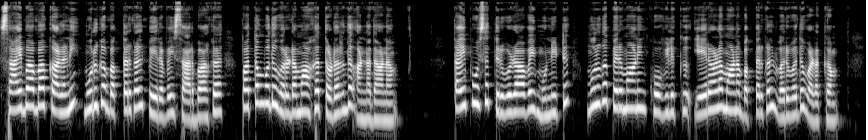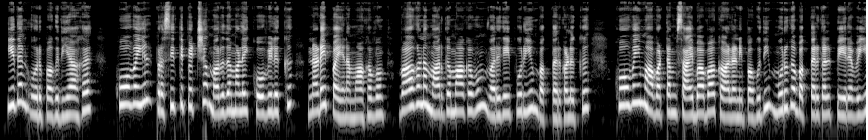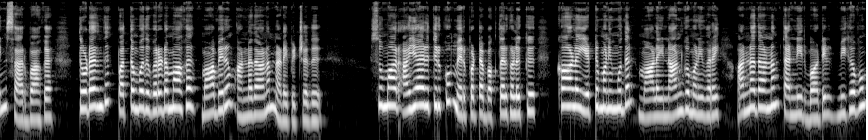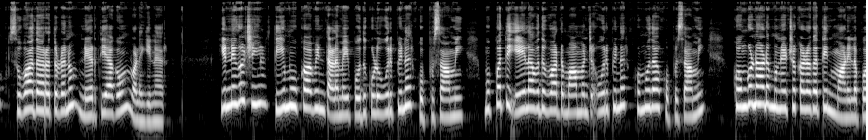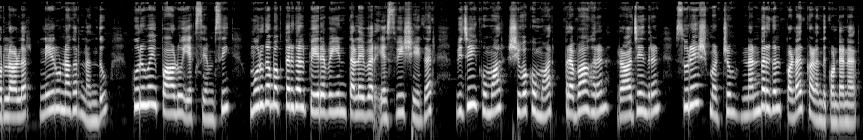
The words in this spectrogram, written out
Saibaba colony Muruga பக்தர்கள் பேரவை சார்பாக பத்தொன்பது வருடமாக தொடர்ந்து அன்னதானம். தைப்பூச திருவிழாவை முன்னிட்டு முருகப்பெருமானின் கோவிலுக்கு ஏராளமான பக்தர்கள் வருவது வழக்கம். இதன் ஒரு பகுதியாக கோவையில் பிரசித்தி பெற்ற மருதமலை கோவிலுக்கு நடைப்பயணமாகவும் வாகன மார்க்கமாகவும் வருகை புரியும் பக்தர்களுக்கு கோவை மாவட்டம் சாய்பாபா காலனி பகுதி முருக பக்தர்கள் பேரவையின் சார்பாக தொடர்ந்து பத்தொன்பது வருடமாக மாபெரும் அன்னதானம் நடைபெற்றது. சுமார் ஐயாயிரத்திற்கும் மேற்பட்ட பக்தர்களுக்கு காலை எட்டு மணி முதல் மாலை நான்கு மணி வரை அன்னதானம் தண்ணீர் பாட்டில் மிகவும் சுகாதாரத்துடனும் நேர்த்தியாகவும் வழங்கினர். இந்நிகழ்ச்சியில் திமுகவின் தலைமை பொதுக்குழு உறுப்பினர் குப்புசாமி முப்பத்தி ஏழாவது வார்டு மாமன்ற உறுப்பினர் குமுதா குப்புசாமி கொங்குநாடு முன்னேற்றக் கழகத்தின் மாநில பொருளாளர் நேரு நகர் நந்து குருவை பாலு எக்ஸ்எம்சி முருக பக்தர்கள் பேரவையின் தலைவர் எஸ் வி சேகர் விஜயகுமார் சிவகுமார் பிரபாகரன் ராஜேந்திரன் சுரேஷ் மற்றும் நண்பர்கள் பலர் கலந்து கொண்டனர்.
